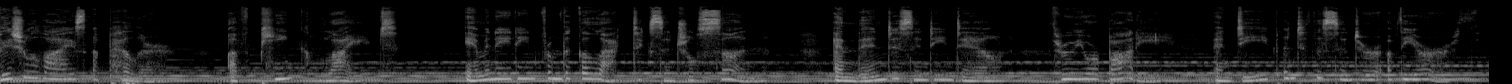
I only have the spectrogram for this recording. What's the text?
Visualize a pillar of pink light emanating from the galactic central sun and then descending down through your body and deep into the center of the earth.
